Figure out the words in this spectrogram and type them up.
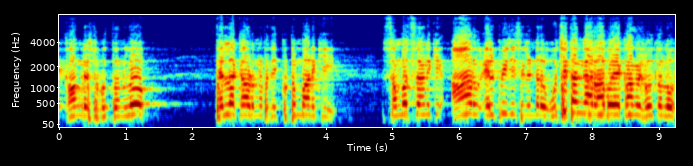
కాంగ్రెస్ ప్రభుత్వంలో తెల్లకాడున్న ప్రతి కుటుంబానికి సంవత్సరానికి ఆరు ఎల్పిజి సిలిండర్ ఉచితంగా రాబోయే కాంగ్రెస్ ప్రభుత్వంలో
